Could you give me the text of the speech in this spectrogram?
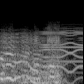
Yeah.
